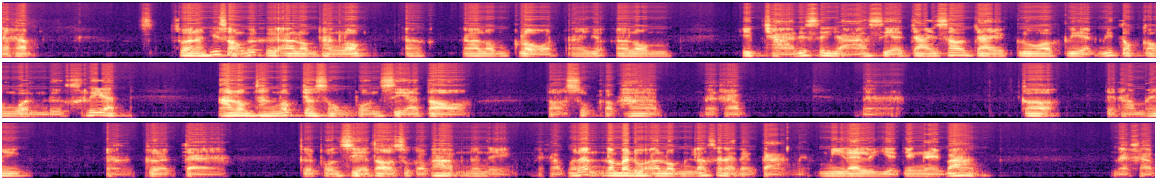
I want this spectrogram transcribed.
นะครับ ส่วนอันที่ 2 ก็คืออารมณ์ทางลบ อารมณ์โกรธ อายอารมณ์อิจฉาริษยา เสียใจ เศร้าใจ กลัว เกลียด วิตกกังวล หรือเครียด อารมณ์ทางลบจะส่งผลเสียต่อต่อสุขภาพนะครับนะก็จะทำให้เกิดแต่เกิดผลเสียต่อสุขภาพนั่นเองนะครับ เพราะฉะนั้นเรามาดูอารมณ์ลักษณะต่างๆเนี่ยมีรายละเอียดยังไงบ้างนะครับ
